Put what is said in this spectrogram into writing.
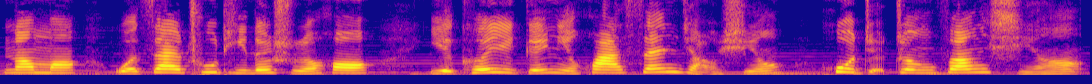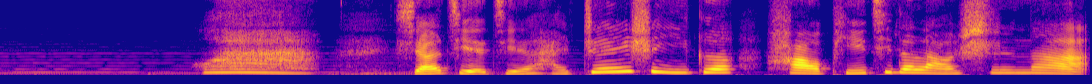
那么我在出题的时候也可以给你画三角形或者正方形。”哇，小姐姐还真是一个好脾气的老师呢。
